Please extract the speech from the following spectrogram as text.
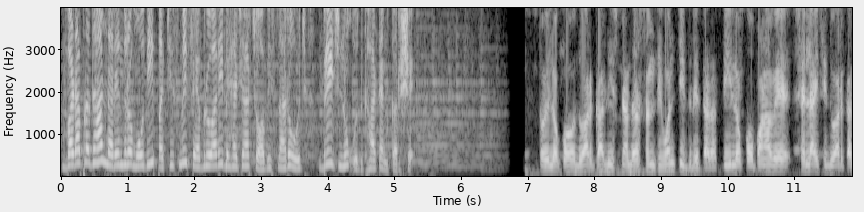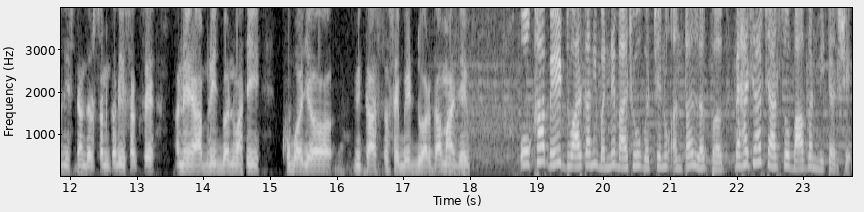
વડાપ્રધાન નરેન્દ્ર મોદી પચીસમી ફેબ્રુઆરી બે હજાર ચોવીસના રોજ બ્રિજનું ઉદ્ઘાટન કરશે. તો એ લોકો દ્વારકાધીશના દર્શનથી વંચિત રહેતા હતા. તે લોકો પણ હવે સહેલાઈથી દ્વારકાધીશના દર્શન કરી શકશે અને આ બ્રિજ બનવાથી ખૂબ જ વિકાસ થશે બેટ દ્વારકામાં જે. ઓખા બેટ દ્વારકાની બંને બાજુ વચ્ચેનું અંતર લગભગ બે હજાર ચારસો બાવન મીટર છે.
